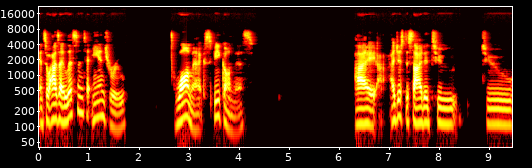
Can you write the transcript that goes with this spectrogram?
And so as I listened to Andrew Wommack speak on this, I I just decided to to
